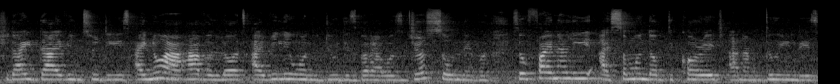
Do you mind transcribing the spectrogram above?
Should i dive into this? I know i have a lot. I really want to do this but i was just so nervous. So finally i summoned up the courage and i'm doing this.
